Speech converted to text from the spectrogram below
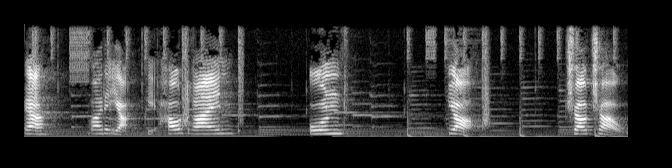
Ja, warte, ja. Okay, haut rein. Und ja. Ciao, ciao.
